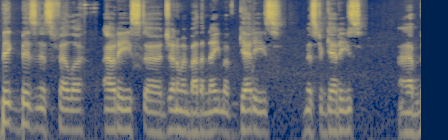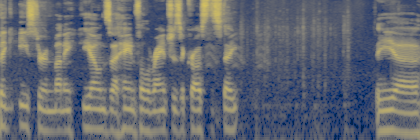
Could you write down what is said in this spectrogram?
big business fella out east, a gentleman by the name of Geddes, Mr. Geddes. Uh, big Eastern money. He owns a handful of ranches across the state. He uh,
